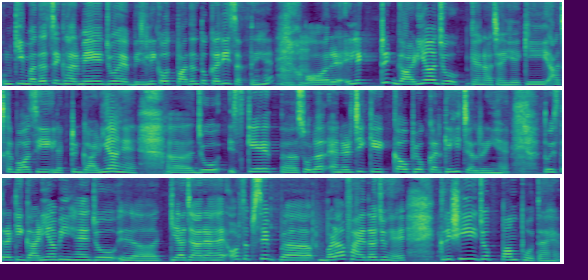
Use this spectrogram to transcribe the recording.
उनकी मदद से घर में जो है बिजली का उत्पादन तो कर ही सकते हैं। और इलेक्ट्रिक गाड़ियाँ जो कहना चाहिए कि आजकल बहुत सी इलेक्ट्रिक गाड़ियाँ हैं जो इसके सोलर एनर्जी के का उपयोग करके ही चल रही हैं। तो इस तरह की गाड़ियाँ भी हैं जो किया जा रहा है और सबसे बड़ा फ़ायदा जो है कृषि जो पंप होता है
